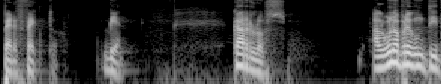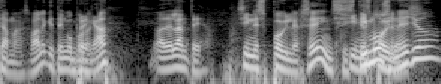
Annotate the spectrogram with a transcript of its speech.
perfecto. Bien. Carlos, alguna preguntita más, ¿vale? Que tengo por Venga, aquí. adelante. Sin spoilers, ¿eh? Insistimos en ello.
